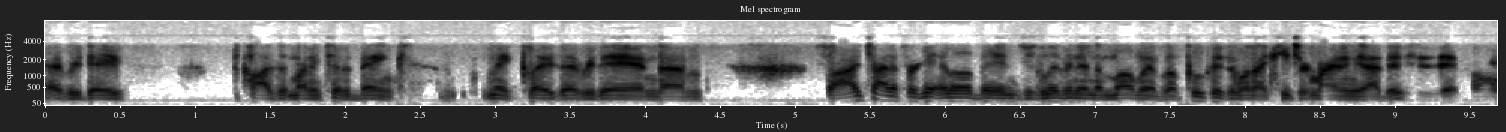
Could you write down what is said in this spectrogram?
Every day, deposit money to the bank, make plays every day. And um, so I try to forget a little bit and just living in the moment. But Puka's the one that keeps reminding me that this is it for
